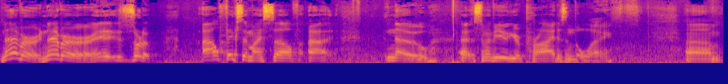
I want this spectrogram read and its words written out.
Never, never. It's sort of, I'll fix it myself. Uh, no. Uh, some of you, your pride is in the way. Um,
